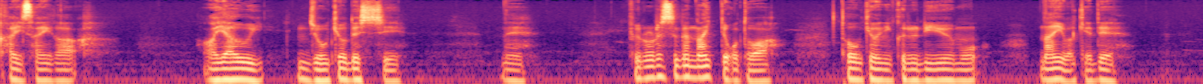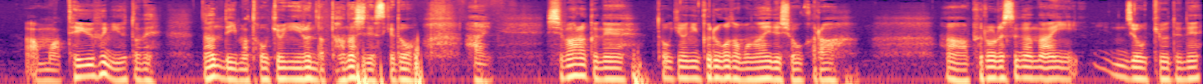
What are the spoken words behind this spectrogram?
開催が危うい状況ですしねプロレスがないってことは東京に来る理由もないわけであまあっていうふうに言うとねなんで今東京にいるんだって話ですけどはい。しばらくね東京に来ることもないでしょうからあプロレスがない状況でね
